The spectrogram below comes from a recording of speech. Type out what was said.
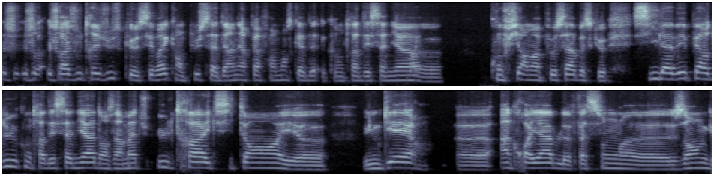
je, rajouterais juste que c'est vrai qu'en plus, sa dernière performance contre Adesanya euh, confirme un peu ça, parce que s'il avait perdu contre Adesanya dans un match ultra excitant et euh, une guerre euh, incroyable façon Zhang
